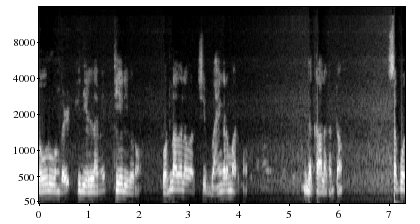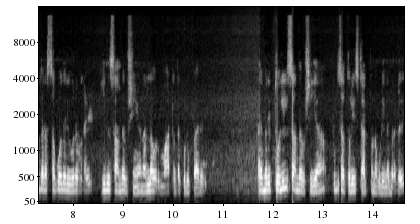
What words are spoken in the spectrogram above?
கௌரவங்கள் இது எல்லாமே தேடி வரும். பொருளாதார வளர்ச்சி பயங்கரமாக இருக்கும். இந்த காலகட்டம். சகோதர சகோதரி உறவுகள் இது சார்ந்த விஷயம். நல்ல ஒரு மாற்றத்தை கொடுப்பாரு. அது மாதிரி தொழில் சார்ந்த விஷயம். புதுசாக தொழில் ஸ்டார்ட் பண்ணக்கூடிய நபர்கள்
